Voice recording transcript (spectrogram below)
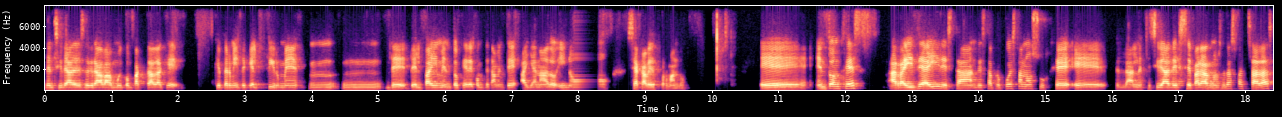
densidades de grava muy compactada que, que permite que el firme mm, mm, del pavimento quede completamente allanado y no se acabe deformando. Eh, entonces, a raíz de ahí, de esta, propuesta, nos surge eh, la necesidad de separarnos de las fachadas,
